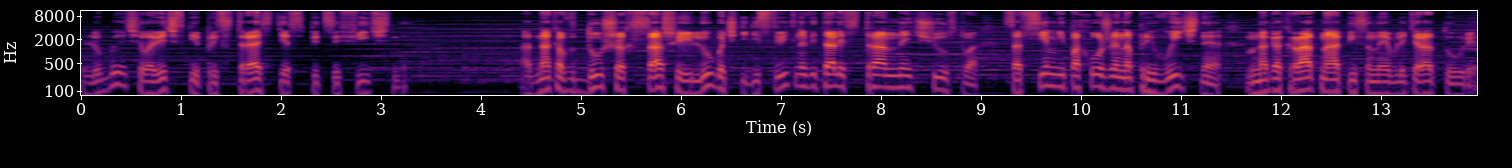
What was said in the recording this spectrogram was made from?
Любые человеческие пристрастия специфичны. Однако в душах Саши и Любочки действительно витали странные чувства, совсем не похожие на привычные, многократно описанные в литературе.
